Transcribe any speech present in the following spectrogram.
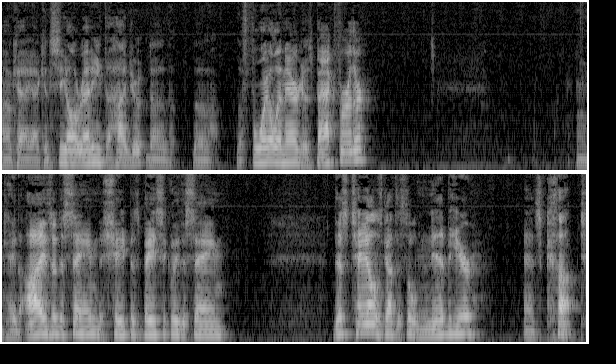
Okay, I can see already the hydro the the the foil in there goes back further. Okay, the eyes are the same. The shape is basically the same. This tail has got this little nib here, and it's cupped.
